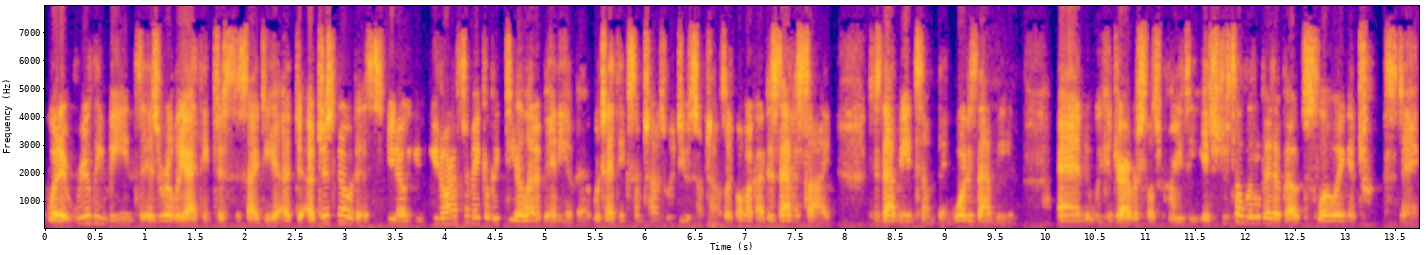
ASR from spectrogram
what it really means is really, I think, just this idea of, just notice. You know, you, you don't have to make a big deal out of any of it, which I think sometimes we do. Sometimes, like, oh my God, is that a sign? Does that mean something? What does that mean? And we can drive ourselves crazy. It's just a little bit about slowing and trusting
